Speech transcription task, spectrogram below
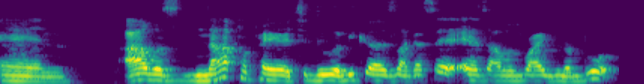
And I was not prepared to do it because, like I said, as I was writing the book,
